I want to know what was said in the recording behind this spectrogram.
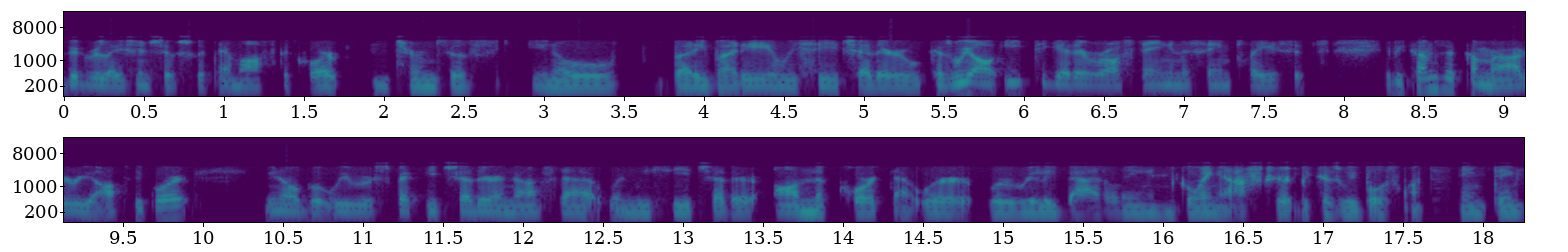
good relationships with them off the court in terms of you know buddy buddy and we see each other because we all eat together we're all staying in the same place. It's it becomes a camaraderie off the court you know but we respect each other enough that when we see each other on the court that we're we're really battling and going after it because we both want the same thing.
